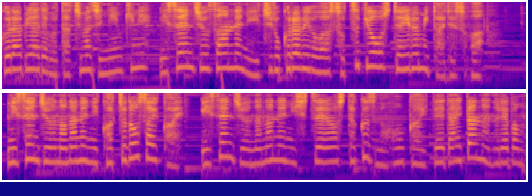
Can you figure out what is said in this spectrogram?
グラビアでもたちまち人気に、2013年に一度グラビアは卒業しているみたいですわ。2017年に活動再開。2017年に出演をしたクズの本会で大胆な濡れ場も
